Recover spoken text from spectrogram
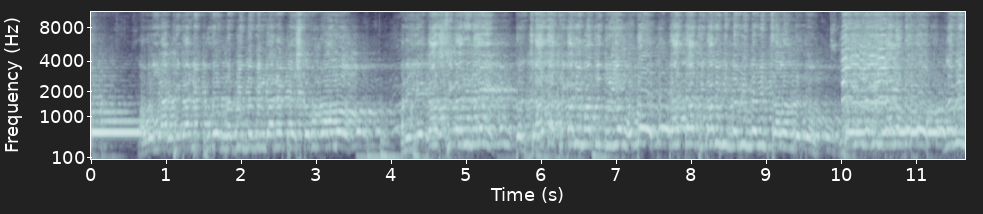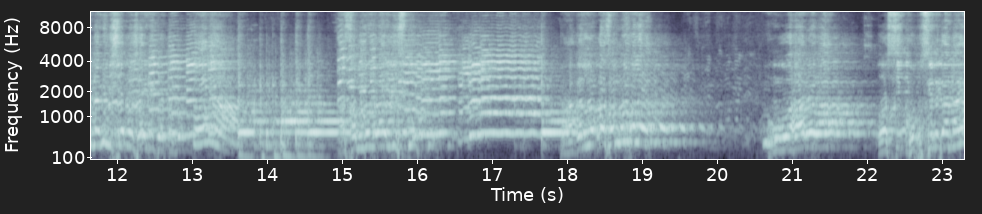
अहो या ठिकाणी पुरे नवीन नवीन गाणे पेश करून राहिलो. आणि एकाच ठिकाणी नाही तर ज्या ज्या ठिकाणी माझे दुय्यम होते त्या त्या ठिकाणी मी नवीन नवीन चालन देतो. नवीन नवीन गाणं देतो नवीन नवीन शब्दशायरी देतो. हो अशी खुपशील का नाही?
